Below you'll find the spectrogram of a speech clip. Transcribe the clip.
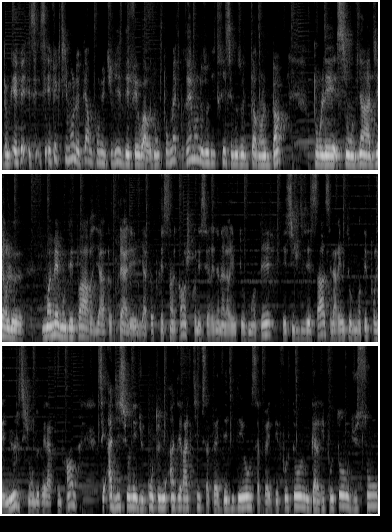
Donc c'est effectivement le terme qu'on utilise d'effet waouh. Donc pour mettre vraiment nos auditrices et nos auditeurs dans le bain, pour les, si on vient à dire le, moi-même au départ, il y a à peu près, allez, il y a à peu près cinq ans, je connaissais rien à la réalité augmentée. Et si je disais ça, c'est la réalité augmentée pour les nuls, si on devrait la comprendre c'est additionner du contenu interactif. Ça peut être des vidéos, ça peut être des photos, une galerie photo, du son,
